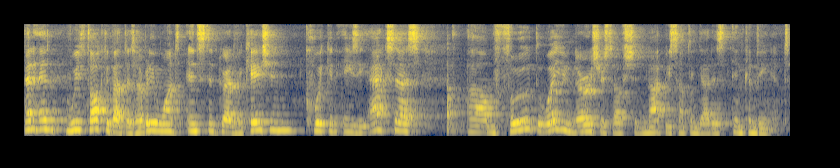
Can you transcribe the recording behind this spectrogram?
And and we've talked about this. Everybody wants instant gratification, quick and easy access. Um, food, the way you nourish yourself should not be something that is inconvenient.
